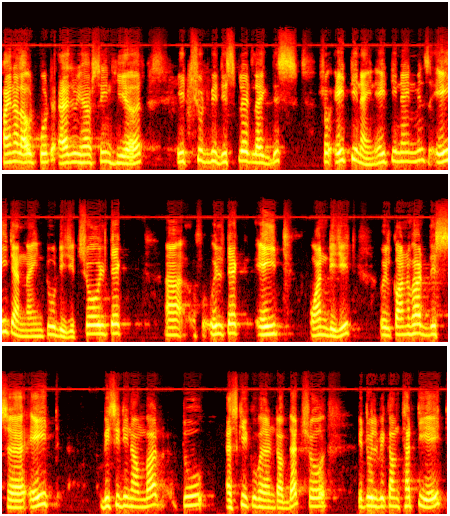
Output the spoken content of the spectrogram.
final output, as we have seen here, it should be displayed like this. So 89, 89 means 8 and 9, two digits. So we'll take, uh, we'll take 8, one digit. We'll convert this uh, 8 BCD number to ASCII equivalent of that. So it will become 38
